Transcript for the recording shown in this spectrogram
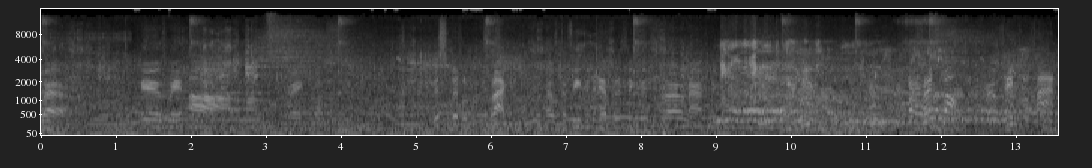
well, appears we are among greatness. This little dragon has defeated everything we've thrown at him. But fret not, our faithful fans.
